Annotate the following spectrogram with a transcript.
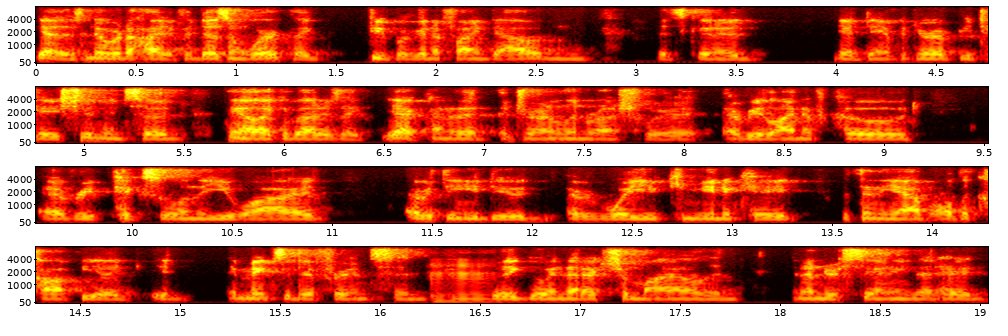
yeah, there's nowhere to hide. If it doesn't work, like people are going to find out and it's going to yeah, dampen your reputation. And so the thing I like about it is like, yeah, kind of that adrenaline rush where every line of code, every pixel in the UI, everything you do, every way you communicate within the app, all the copy, like it, it makes a difference and mm-hmm. really going that extra mile and, and understanding that, hey,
